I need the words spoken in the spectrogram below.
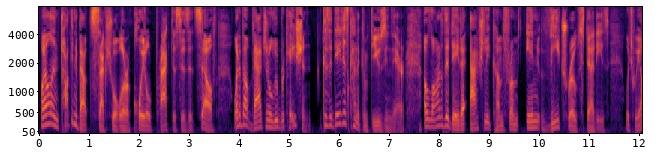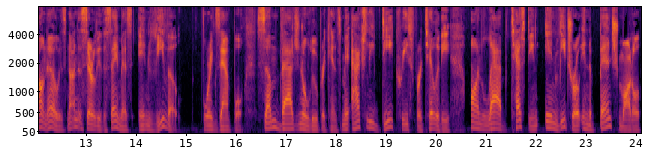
Well, in talking about sexual or coital practices itself, what about vaginal lubrication? Because the data is kind of confusing there. A lot of the data actually comes from in vitro studies, which we all know is not necessarily the same as in vivo. For example, some vaginal lubricants may actually decrease fertility on lab testing in vitro in a bench model,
